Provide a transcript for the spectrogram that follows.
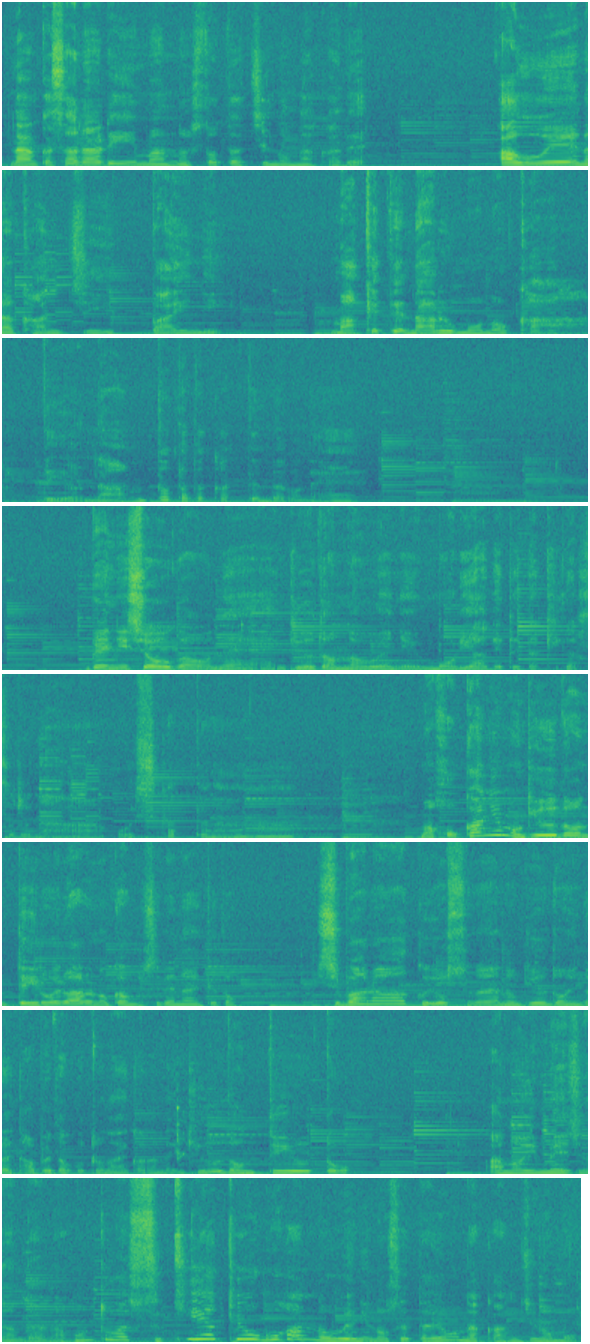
なんかサラリーマンの人たちの中でアウェーな感じいっぱいに負けてなるものかっていうなんと戦ってんだろうね。紅生姜をね牛丼の上に盛り上げてた気がするな。美味しかったな。まあ他にも牛丼っていろいろあるのかもしれないけどしばらく吉野家の牛丼以外食べたことないからね牛丼っていうとあのイメージなんだよな。本当はすき焼きをご飯の上にのせたような感じのも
